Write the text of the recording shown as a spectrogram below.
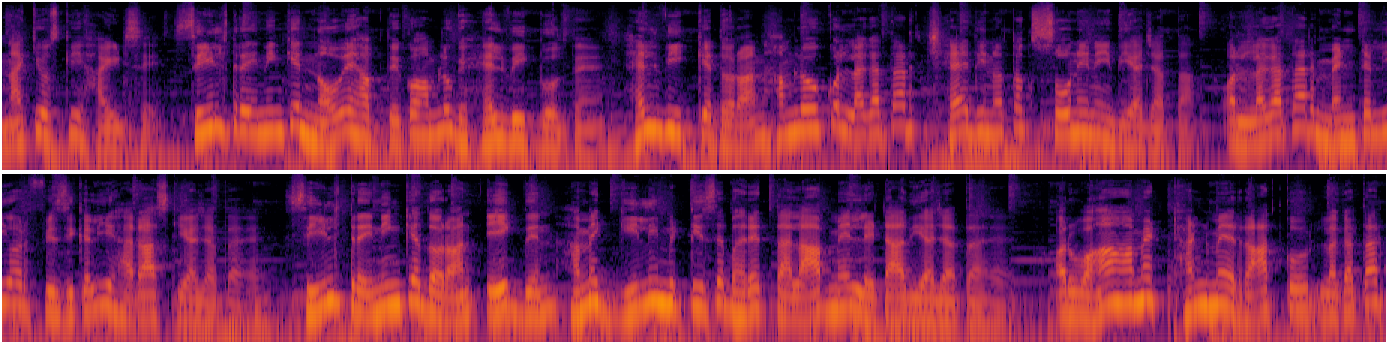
ना कि उसकी हाइट से। सील ट्रेनिंग के नौवे हफ़्ते को हम लोग हेल वीक बोलते हैं। हेल वीक के दौरान हम लोगों को लगातार छह दिनों तक सोने नहीं दिया जाता और लगातार मेंटली और फिजिकली हरास किया जाता है। सील ट्रेनिंग के दौरान एक दिन हमें गीली मिट्टी से भरे तालाब में लेटा दिया जाता है। और वहाँ हमें ठंड में रात को लगातार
